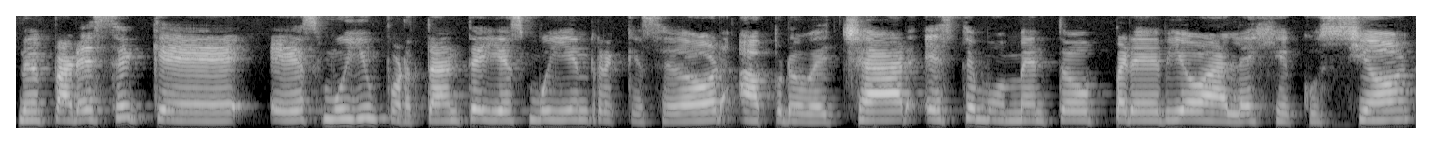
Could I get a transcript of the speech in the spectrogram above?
me parece que es muy importante y es muy enriquecedor aprovechar este momento previo a la ejecución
